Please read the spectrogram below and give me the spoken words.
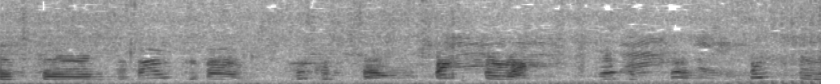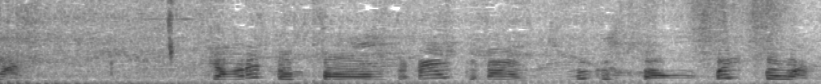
កំប៉ុងស្ដៅស្ដៅមកកំប៉ុង3000មកកំប៉ុង3000ចោលកំប៉ុងស្ដៅស្ដៅមកកំប៉ុង3000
